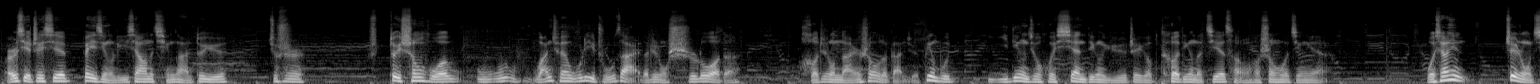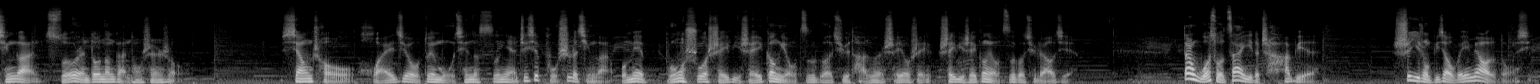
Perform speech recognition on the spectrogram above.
而且这些背井离乡的情感，对于就是对生活无完全无力主宰的这种失落的和这种难受的感觉，并不一定就会限定于这个特定的阶层和生活经验。我相信这种情感，所有人都能感同身受。乡愁、怀旧、对母亲的思念，这些普世的情感，我们也不用说谁比谁更有资格去谈论，谁有谁谁比谁更有资格去了解。但我所在意的差别。是一种比较微妙的东西，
